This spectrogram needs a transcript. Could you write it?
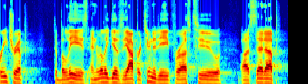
pre trip to Belize and really gives the opportunity for us to uh, set up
